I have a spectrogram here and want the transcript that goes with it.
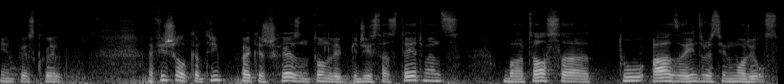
in PSQL. Official contrib package has not only pgstat statements, but also two other interesting modules.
